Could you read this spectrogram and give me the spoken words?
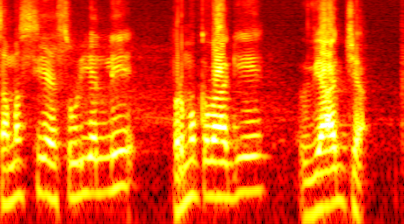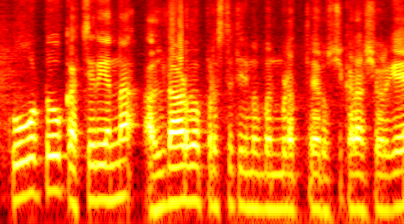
ಸಮಸ್ಯೆಯ ಸುಳಿಯಲ್ಲಿ ಪ್ರಮುಖವಾಗಿ ವ್ಯಾಜ್ಯ. ಕೋಟು ಕಚೇರಿಯನ್ನು ಅಲ್ದಾಡುವ ಪರಿಸ್ಥಿತಿ ನಿಮಗೆ ಬಂದ್ಬಿಡುತ್ತೆ ವೃಶ್ಚಿಕ ರಾಶಿಯವರಿಗೆ.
